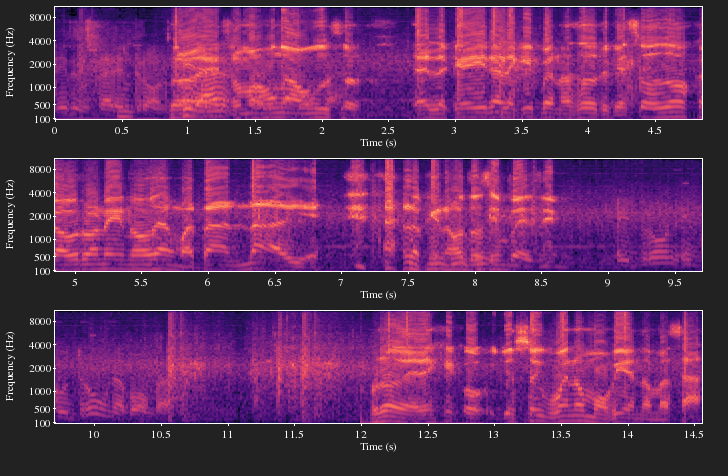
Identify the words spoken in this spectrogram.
Debe usar el dron. Bro, somos un abuso. El que ir al equipo de nosotros, que esos dos cabrones no dejan matar a nadie. Lo que nosotros siempre decimos. El dron encontró una bomba. Brother, es que yo soy bueno moviéndome, o sea,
